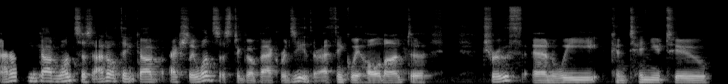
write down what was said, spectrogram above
I don't think God wants us. I don't think God actually wants us to go backwards either. I think we hold on to truth and we continue to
